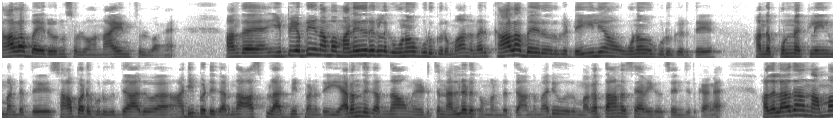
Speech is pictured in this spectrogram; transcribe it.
காலபைரவர்னு சொல்லுவாங்க நாயின்னு சொல்லுவாங்க. அந்த இப்போ எப்படி நம்ம மனிதர்களுக்கு உணவு கொடுக்குறோமோ அந்த மாதிரி காலபைரவருக்கு டெய்லியும் அவங்க உணவு கொடுக்கறது அந்த புண்ணை க்ளீன் பண்ணுறது சாப்பாடு கொடுக்குறது அது அடிபட்டு கிடந்தா ஹாஸ்பிட்டல் அட்மிட் பண்ணுறது இறந்து கிடந்தா அவங்க எடுத்து நல்லெடுக்கம் பண்ணுறது அந்த மாதிரி ஒரு மகத்தான சேவைகள் செஞ்சுருக்காங்க. அதில் தான் அந்த அம்மா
